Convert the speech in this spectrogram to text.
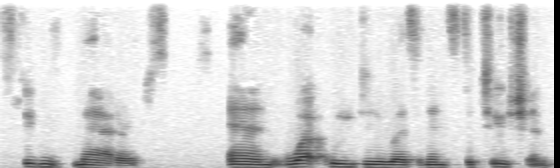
student matters and what we do as an institution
